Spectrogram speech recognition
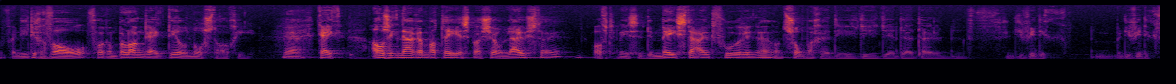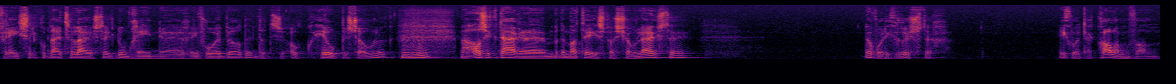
Of in ieder geval voor een belangrijk deel nostalgie. Ja. Kijk, als ik naar een Matthäus Passion luister, of tenminste de meeste uitvoeringen, want sommige die, die, die, die, vind, ik, die vind ik vreselijk om naar te luisteren. Ik noem geen, eh, geen voorbeelden, dat is ook heel persoonlijk. Mhm. Maar als ik naar eh, de Matthäus Passion luister, dan word ik rustig. Ik word daar kalm van.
